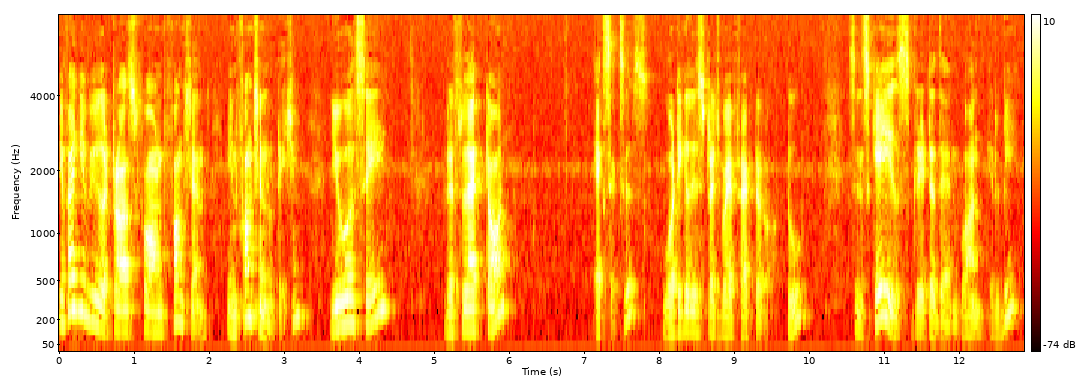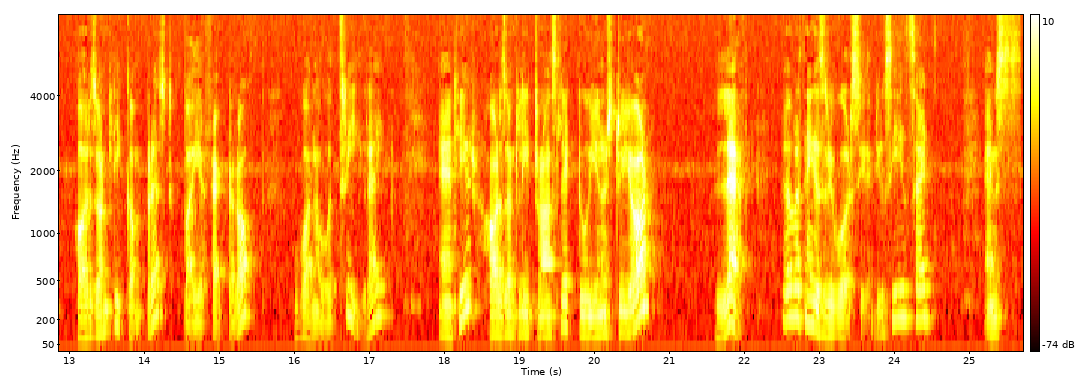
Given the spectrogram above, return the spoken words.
If I give you a transformed function in function notation, you will say reflect on x-axis, vertically stretched by a factor of 2. Since k is greater than 1, it will be horizontally compressed by a factor of 1 over 3, right? And here, horizontally translate 2 units to your left everything is reverse here. Do you see inside? And it's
